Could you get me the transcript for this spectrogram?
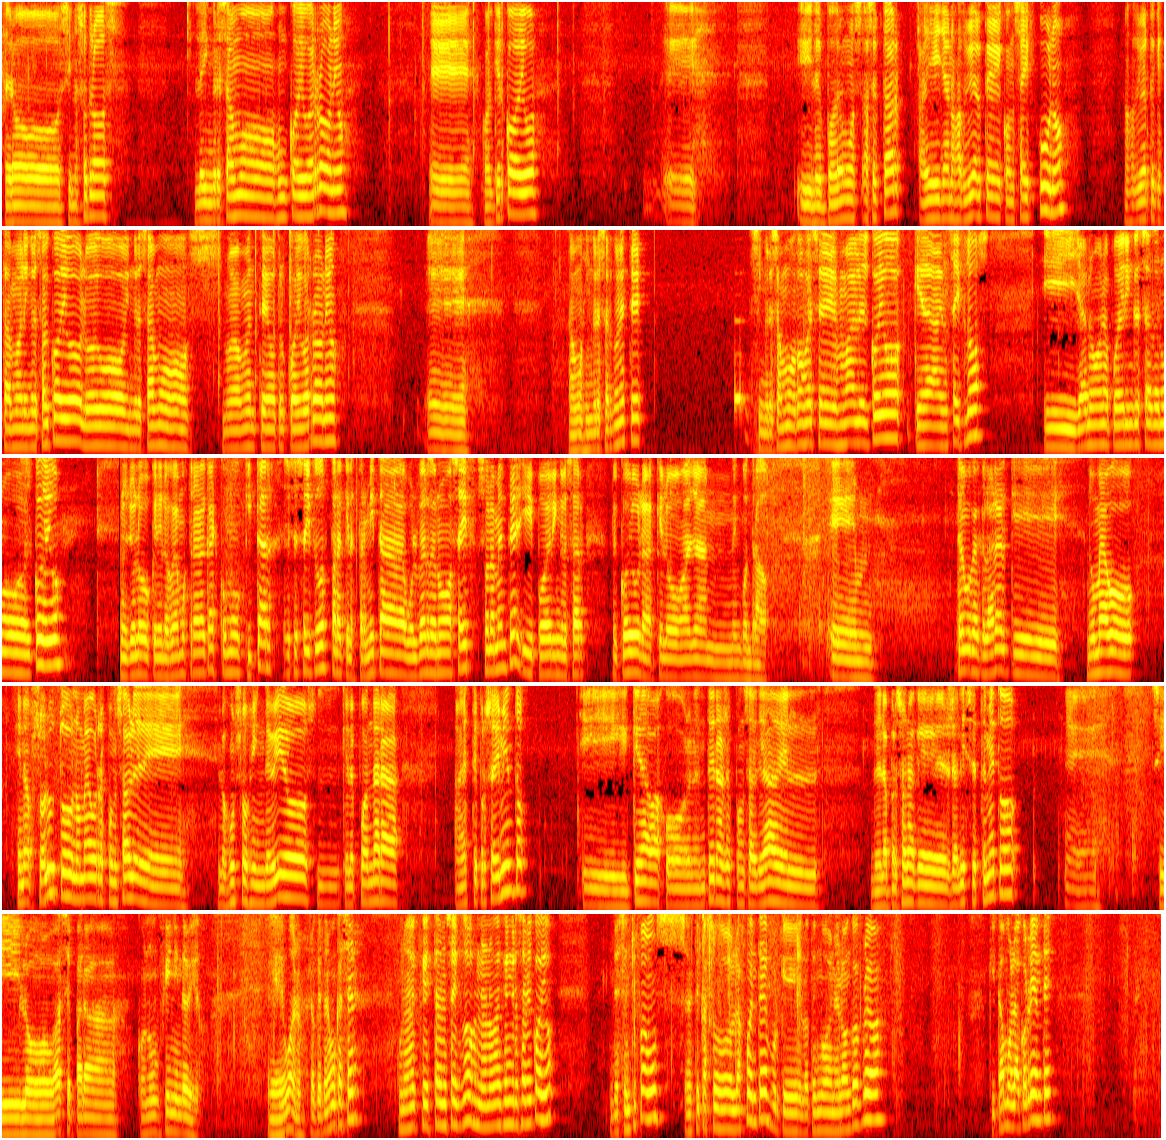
pero si nosotros le ingresamos un código erróneo, eh, cualquier código, eh, y le podemos aceptar, ahí ya nos advierte con safe 1, nos advierte que está mal ingresado el código, luego ingresamos nuevamente otro código erróneo, eh, vamos a ingresar con este. Si ingresamos dos veces mal el código queda en safe 2 y ya no van a poder ingresar de nuevo el código. Bueno, yo lo que les voy a mostrar acá es cómo quitar ese safe 2 para que les permita volver de nuevo a safe solamente y poder ingresar el código una vez que lo hayan encontrado. Eh, tengo que aclarar que no me hago en absoluto no me hago responsable de los usos indebidos que le puedan dar a, a este procedimiento y queda bajo la entera responsabilidad del, de la persona que realice este método. Eh, si lo hace para con un fin indebido. Eh, bueno lo que tenemos que hacer una vez que está en Safe 2 no nos deja ingresar el código desenchufamos en este caso la fuente porque lo tengo en el banco de prueba. Quitamos la corriente.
